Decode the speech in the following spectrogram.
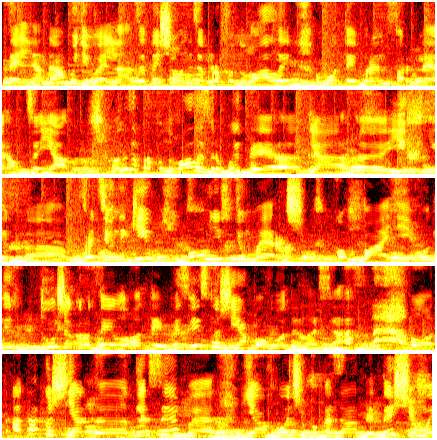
Тельня, да, будівельна, за те, що вони запропонували бути бренд-партнером. Це як? Вони запропонували зробити е, для е, їхніх е, працівників повністю мерч компанії. У них дуже крутий логотип. І звісно ж, я погодилася. От а також як для себе я хочу показати те, що ми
